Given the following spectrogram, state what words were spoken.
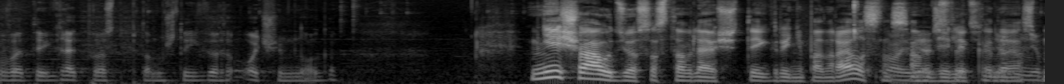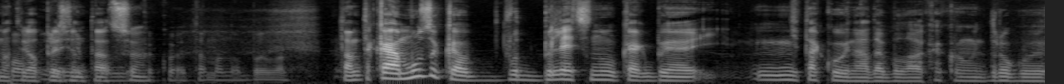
в это играть просто потому, что игр очень много. Мне еще аудио составляющая этой игры не понравилась, на Ой, самом я, деле, кстати, когда не, я смотрел пом- презентацию. Я не помню, там оно было. Там такая музыка, вот, блять, ну, как бы не такую надо было, а какую-нибудь другую.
